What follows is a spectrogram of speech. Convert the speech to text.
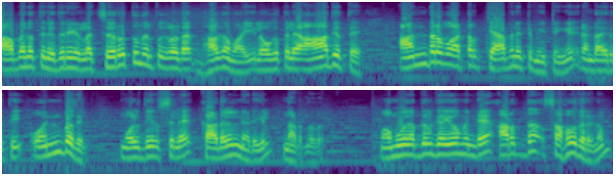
താപനത്തിനെതിരെയുള്ള ചെറുത്തുനിൽപ്പുകളുടെ ഭാഗമായി ലോകത്തിലെ ആദ്യത്തെ അണ്ടർ വാട്ടർ ക്യാബിനറ്റ് മീറ്റിംഗ് രണ്ടായിരത്തി ഒൻപതിൽ മൊൽദീവ്സിലെ കടലിനടിയിൽ നടന്നത്. മമൂൻ അബ്ദുൽ ഗയൂമിന്റെ അർദ്ധ സഹോദരനും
